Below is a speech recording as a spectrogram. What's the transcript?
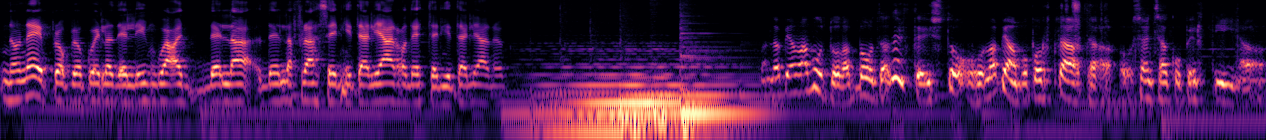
non è proprio quella del linguaggio, della, della frase in italiano, detta in italiano. Quando abbiamo avuto la bozza del testo l'abbiamo portata senza copertina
